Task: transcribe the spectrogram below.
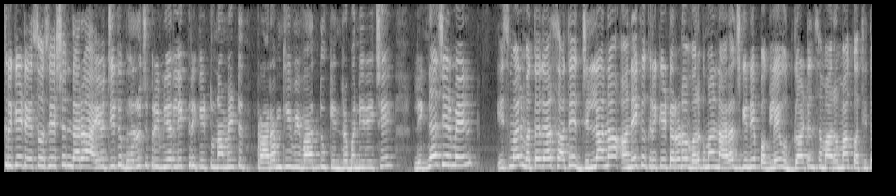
ક્રિકેટ એસોસિએશન દ્વારા આયોજિત Bharuch premier league cricket tournament પ્રારંભથી વિવાદનું કેન્દ્ર બની રહી છે. લીગના ચેરમેન ઇસ્માઇલ મતદાર સાથે જિલ્લાના અનેક ક્રિકેટરોના વર્ગમાં નારાજગીને પગલે ઉદ્ઘાટન સમારોહમાં કથિત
